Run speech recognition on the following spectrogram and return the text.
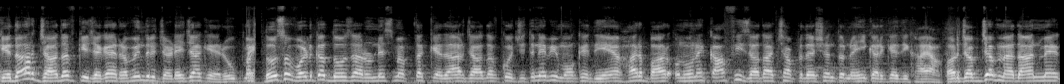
केदार जाधव की जगह रविंद्र जडेजा के रूप में। दोस्तों, वर्ल्ड कप 2019 में अब तक केदार जाधव को जितने भी मौके दिए हैं, हर बार उन्होंने काफ़ी ज़्यादा अच्छा प्रदर्शन तो नहीं करके दिखाया। और जब जब मैदान में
